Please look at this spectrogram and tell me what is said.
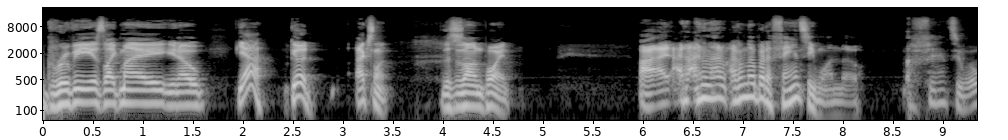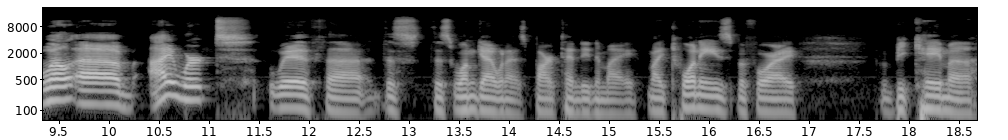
groovy is like my, you know, yeah, good, excellent. This is on point. I, I, I don't know. I don't know about a fancy one though. A fancy one. Well, um, I worked with uh, this this one guy when I was bartending in my my twenties before I became a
